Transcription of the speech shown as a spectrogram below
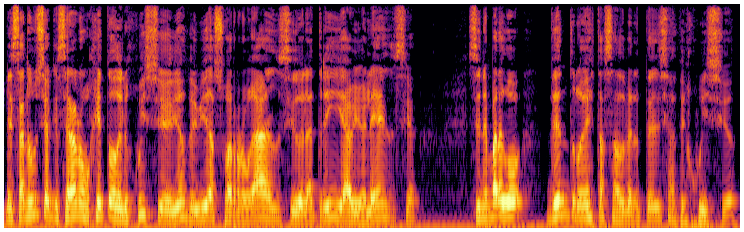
Les anuncia que serán objeto del juicio de Dios debido a su arrogancia, idolatría, violencia. Sin embargo, dentro de estas advertencias de juicio,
